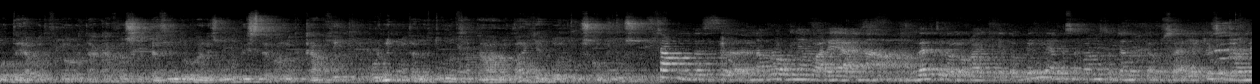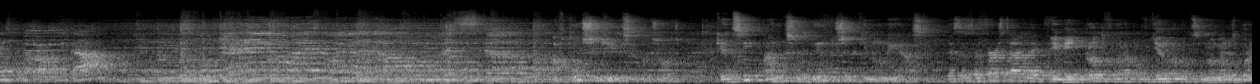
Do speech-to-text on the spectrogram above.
ποτέ από τη Φλόριντα, καθώς οι υπεύθυνοι του οργανισμού πίστευαν ότι κάποιοι μπορεί να εκμεταλλευτούν αυτά τα άλογα για εμπορικού σκοπού. Ψάχνοντας να βρω μια παρέα, ένα δεύτερο λογάκι για τον Μπίλι, έπεσα πάνω στο Τζέντρο Καρουσέλ. Εκεί συγκλονίστηκα πραγματικά. Αυτό συγκίνησε τον Τζορτζ και έτσι άνοιξε ο διάβλο επικοινωνίας. Είναι η πρώτη φορά που βγαίνουν από τις ΗΠΑ,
